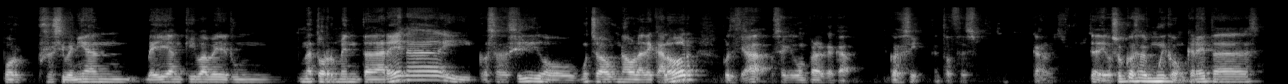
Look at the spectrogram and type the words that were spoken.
Por pues, si venían, veían que iba a haber una tormenta de arena y cosas así, o mucha una ola de calor, pues decía, ah, pues hay que comprar cacao. Cosas así. Entonces, claro, ya digo, son cosas muy concretas,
